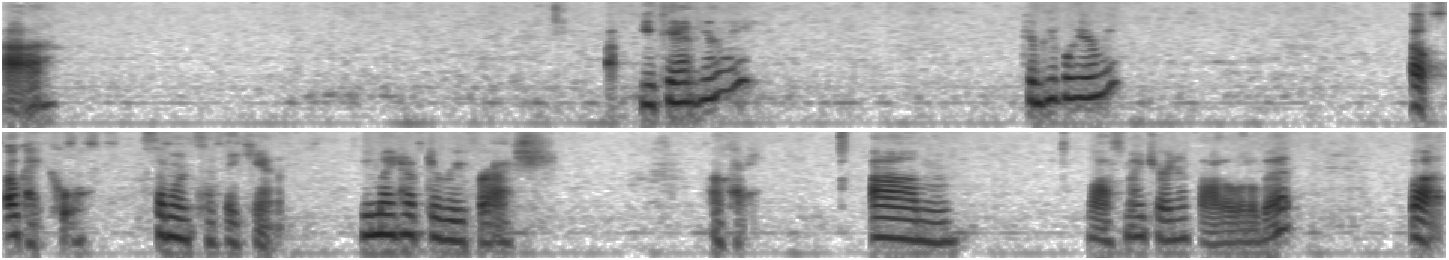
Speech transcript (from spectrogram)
uh, You can't hear me? Can people hear me? Oh, okay, cool. Someone said they can't. You might have to refresh. Okay. Um, lost my train of thought a little bit, but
